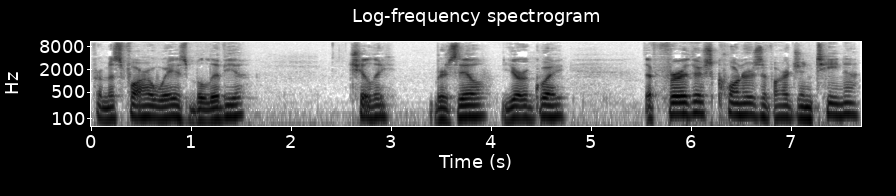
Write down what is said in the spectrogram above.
From as far away as Bolivia, Chile, Brazil, Uruguay, the furthest corners of Argentina,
